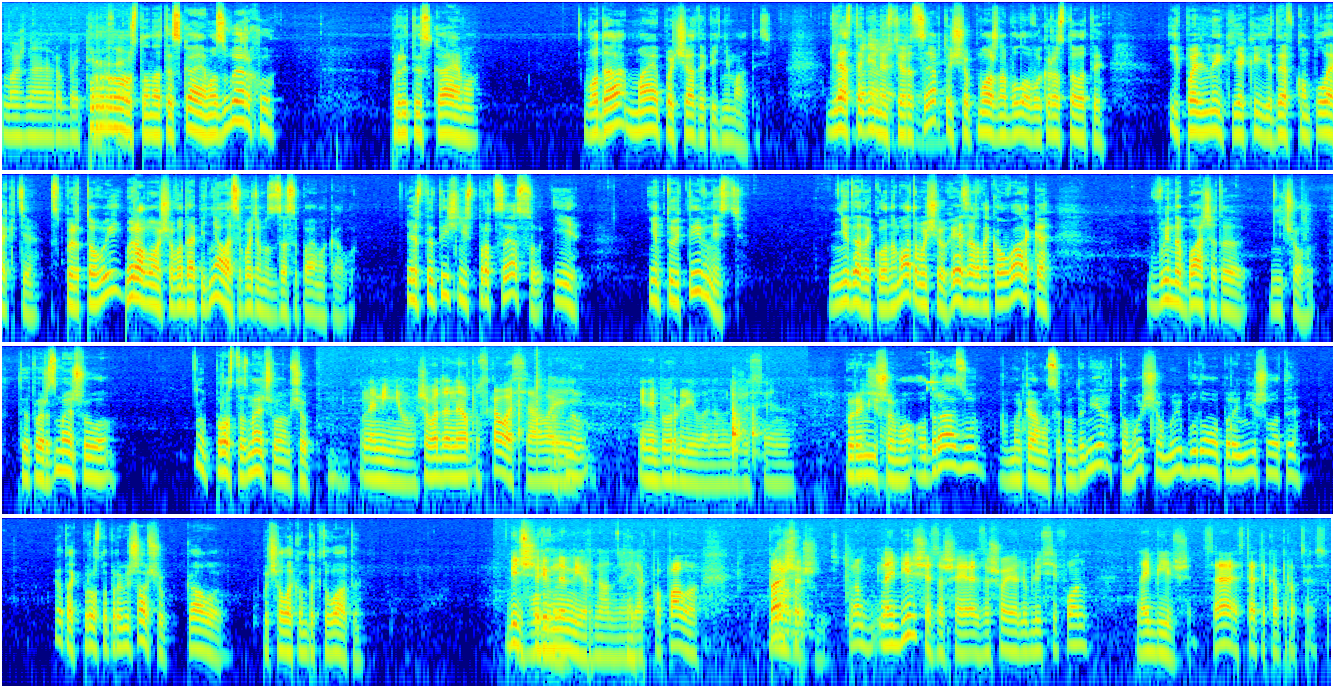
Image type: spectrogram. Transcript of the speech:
Можна робити. це. Просто натискаємо зверху, притискаємо. Вода має почати підніматись. Для стабільності рецепту, щоб можна було використовувати і пальник, який йде в комплекті спиртовий, ми робимо, що вода піднялася, потім засипаємо каву. Естетичність процесу і інтуїтивність ніде такого нема, тому що гейзерна коварка, ви не бачите нічого. Тепер зменшуємо. Ну, просто зменшуємо, щоб На мінімум. Щоб вода не опускалася, але так, й, ну, і не бурліла нам дуже сильно. Перемішуємо одразу, вмикаємо секундомір, тому що ми будемо перемішувати. Я так просто перемішав, щоб кава почала контактувати. Більш Водою. рівномірно, а не Так. як попало. Перше. Ну, найбільше, за що, я, за що я люблю сіфон, найбільше це естетика процесу.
